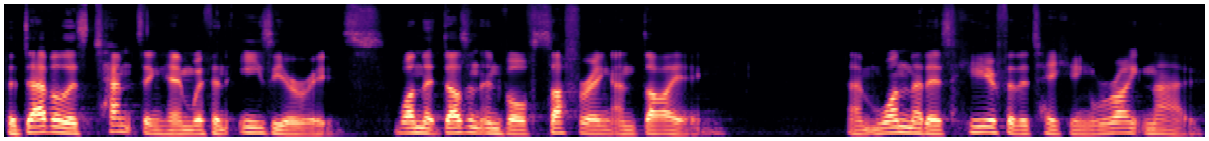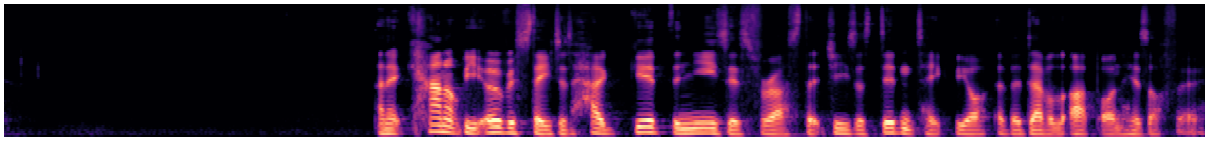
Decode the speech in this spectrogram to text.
The devil is tempting him with an easier route, one that doesn't involve suffering and dying, and one that is here for the taking right now. And it cannot be overstated how good the news is for us that Jesus didn't take the, the devil up on his offer.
